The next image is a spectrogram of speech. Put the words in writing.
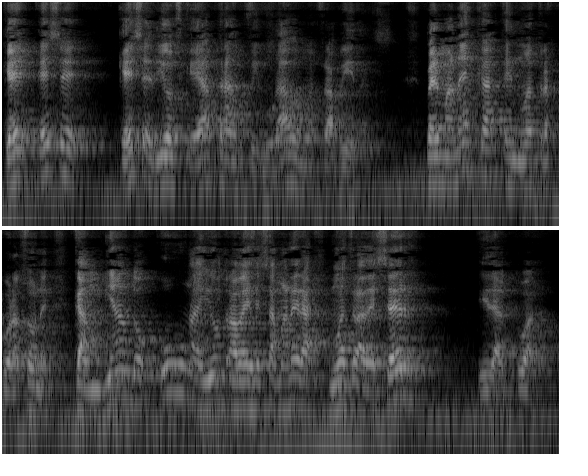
Que ese, que ese Dios que ha transfigurado nuestras vidas permanezca en nuestros corazones, cambiando una y otra vez esa manera nuestra de ser y de actuar.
